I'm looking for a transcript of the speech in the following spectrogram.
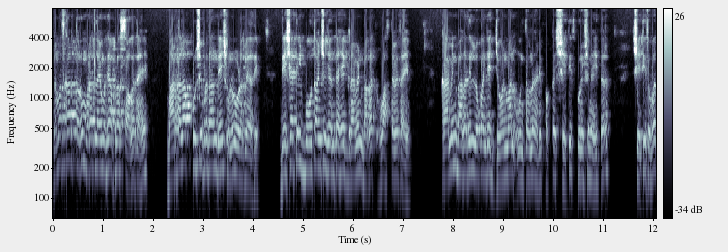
नमस्कार तरुण भारत लाईव्हमध्ये आपलं स्वागत आहे. भारताला कृषी प्रधान देश म्हणून ओळखले जाते. देशातील बहुतांश जनता हे ग्रामीण भागात वास्तव्यास आहे. ग्रामीण भागातील लोकांचे जीवनमान उंचावण्यासाठी फक्त शेतीच पुरेशी नाही तर शेतीसोबत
